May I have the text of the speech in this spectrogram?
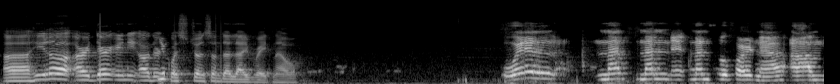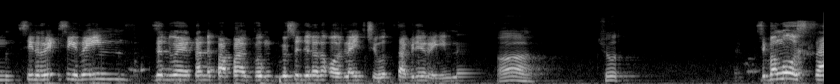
Uh, Hiro, are there any other questions on the live right now? well, not none, none so far na. Um, si, Ra- si Rain Zadueta nagpapa kung gusto nila ng online shoot, sabi ni Rain. Ah, shoot. Si Bangus, sa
